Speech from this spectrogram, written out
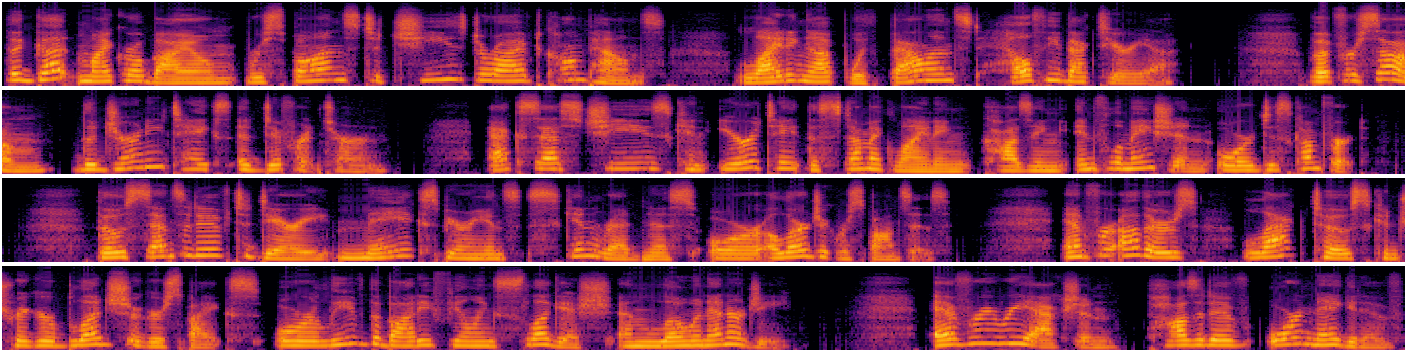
The gut microbiome responds to cheese-derived compounds, lighting up with balanced, healthy bacteria. But for some, the journey takes a different turn. Excess cheese can irritate the stomach lining, causing inflammation or discomfort. Those sensitive to dairy may experience skin redness or allergic responses. And for others, lactose can trigger blood sugar spikes or leave the body feeling sluggish and low in energy. Every reaction, positive or negative,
